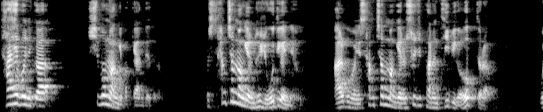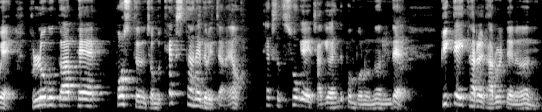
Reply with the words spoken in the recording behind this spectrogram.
다 해보니까 15만 개밖에 안 되더라고요. 그래서 3천만 개는 도대체 어디가 있냐고. 알고 보니 3천만 개를 수집하는 DB가 없더라고요. 왜? 블로그, 카페, 포스트는 전부 텍스트 안에 들어있잖아요. 텍스트 속에 자기가 핸드폰 번호 넣었는데 빅데이터를 다룰 때는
